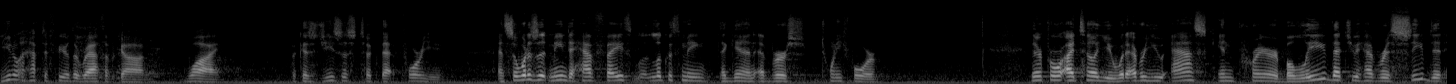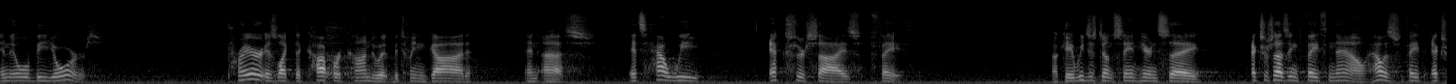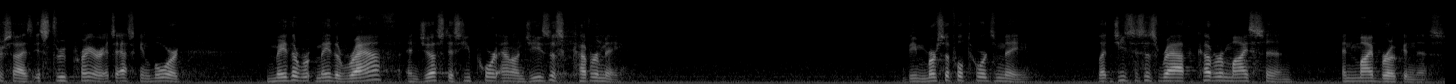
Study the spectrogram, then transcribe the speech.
You don't have to fear the wrath of God. Why? Because Jesus took that for you. And so, what does it mean to have faith? Look with me again at verse 24. Therefore, I tell you, whatever you ask in prayer, believe that you have received it and it will be yours. Prayer is like the copper conduit between God and us, it's how we exercise faith. Okay, we just don't stand here and say, exercising faith now. How is faith exercised? It's through prayer. It's asking, Lord, may the, may the wrath and justice you poured out on Jesus cover me. Be merciful towards me. Let Jesus' wrath cover my sin and my brokenness.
